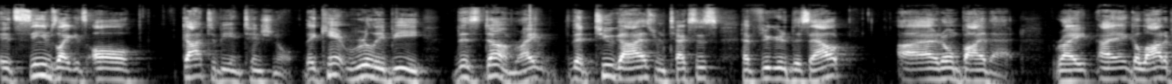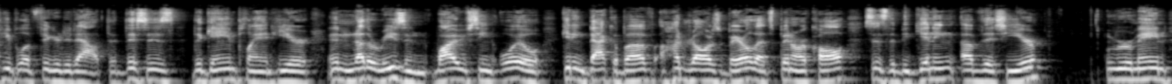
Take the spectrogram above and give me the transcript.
it seems like it's all got to be intentional. They can't really be this dumb, right? That two guys from Texas have figured this out. I don't buy that, right? I think a lot of people have figured it out that this is the game plan here. And another reason why we've seen oil getting back above $100 a barrel, that's been our call since the beginning of this year. We remain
